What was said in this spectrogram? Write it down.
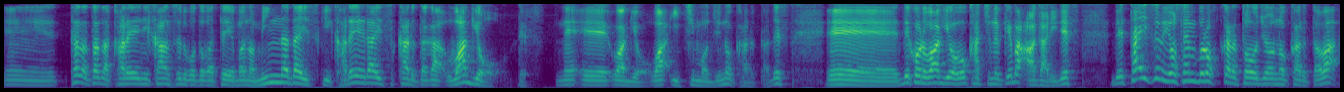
えー、ただただカレーに関することがテーマのみんな大好きカレーライスカルタが和行です。ね、えー、和行は一文字のカルタです。えー、で、これ和行を勝ち抜けば上がりです。で、対する予選ブロックから登場のカルタは、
